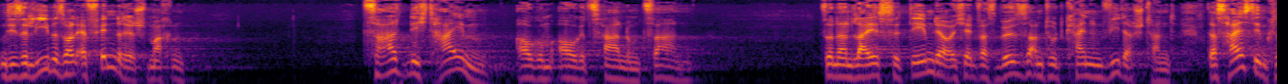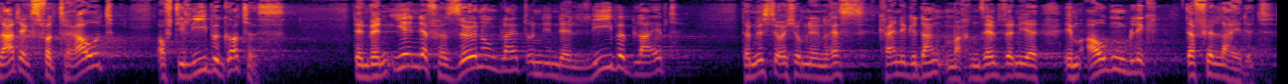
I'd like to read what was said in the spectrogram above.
Und diese Liebe soll erfinderisch machen. Zahlt nicht heim, Auge um Auge, Zahn um Zahn, sondern leistet dem, der euch etwas Böses antut, keinen Widerstand. Das heißt im Klartext, vertraut auf die Liebe Gottes. Denn wenn ihr in der Versöhnung bleibt und in der Liebe bleibt, dann müsst ihr euch um den Rest keine Gedanken machen, selbst wenn ihr im Augenblick dafür leidet.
